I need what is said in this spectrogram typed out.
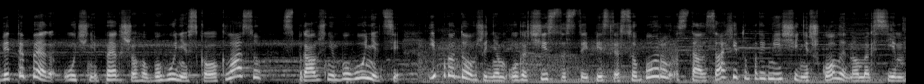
Відтепер учні першого богунівського класу справжні богунівці, і продовженням урочистостей після собору став захід у приміщенні школи номер 7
